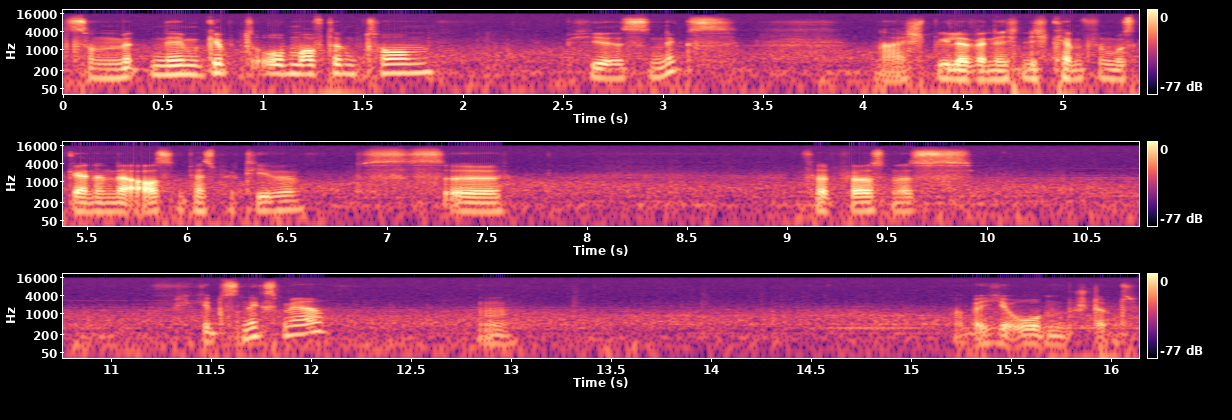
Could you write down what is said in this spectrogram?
zum Mitnehmen gibt oben auf dem Turm. Hier ist nix. Na, ich spiele, wenn ich nicht kämpfen muss, gerne in der Außenperspektive. Das ist, äh... Third Person ist... Hier gibt es nichts mehr? Hm. Aber hier oben bestimmt.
